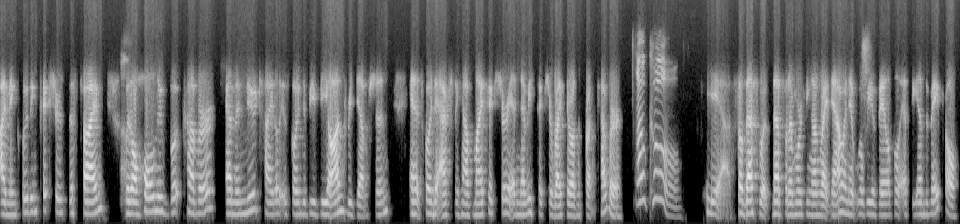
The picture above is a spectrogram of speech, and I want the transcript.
I'm including pictures this time with a whole new book cover and the new title is going to be Beyond Redemption. And it's going to actually have my picture and Nevi's picture right there on the front cover. Oh, cool. Yeah. So that's what that's what I'm working on right now. And it will be available at the end of April.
